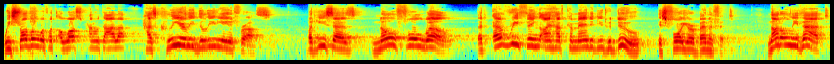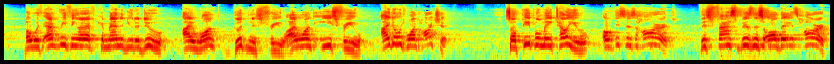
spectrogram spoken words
We struggle with what Allah subhanahu wa ta'ala has clearly delineated for us. But he says, Know full well that everything I have commanded you to do is for your benefit. Not only that, but with everything that I've commanded you to do, I want goodness for you. I want ease for you. I don't want hardship. So people may tell you, oh, this is hard. This fast business all day is hard.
